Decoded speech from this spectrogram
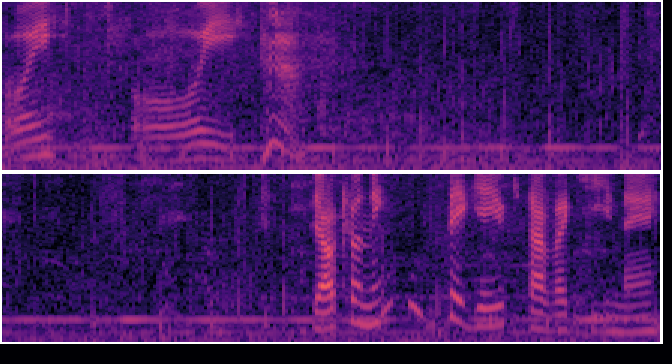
Foi? Foi. Pior que eu nem peguei o que tava aqui, né?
